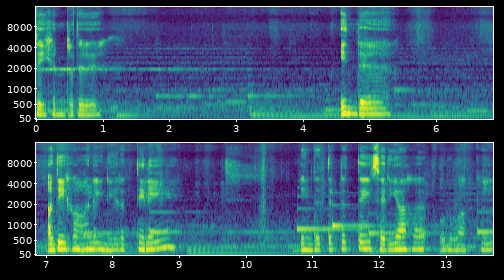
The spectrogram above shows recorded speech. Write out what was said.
செய்கின்றது. இந்த அதிகாலை நேரத்திலே இந்த திட்டத்தை சரியாக உருவாக்கி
